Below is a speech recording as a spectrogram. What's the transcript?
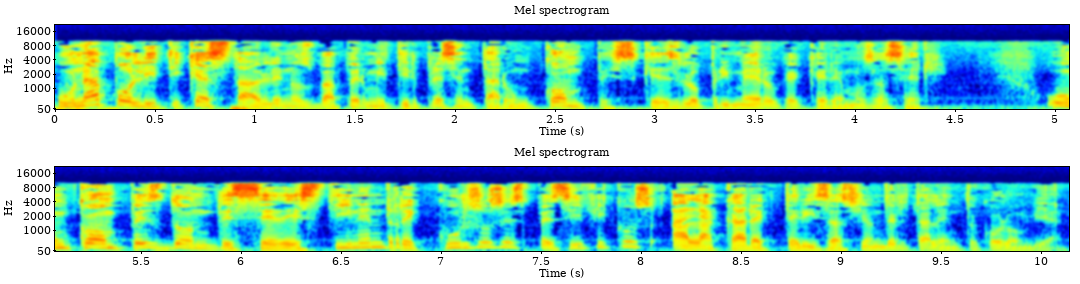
Una política estable nos va a permitir presentar un COMPES, que es lo primero que queremos hacer. Un COMPES donde se destinen recursos específicos a la caracterización del talento colombiano.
